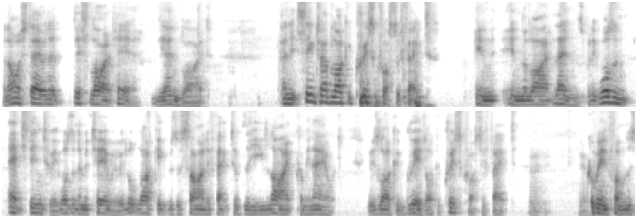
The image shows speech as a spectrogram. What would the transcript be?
and I was staring at this light here, the end light, and it seemed to have like a crisscross effect in in the light lens, but it wasn't etched into it. It wasn't a material. It looked like it was a side effect of the light coming out. It was like a grid, like a crisscross effect Right. Yeah. coming from the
